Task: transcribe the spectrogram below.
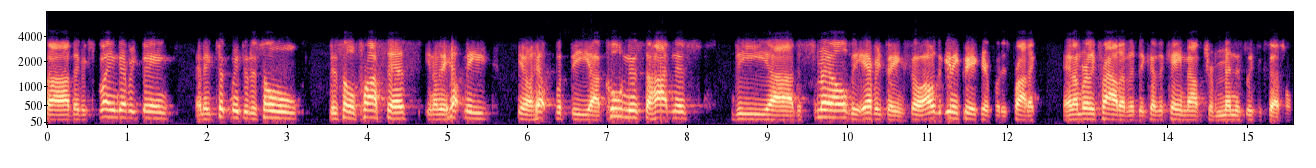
Uh, they've explained everything, and they took me through this whole this whole process. You know, they helped me. You know, help with the uh, coolness, the hotness, the uh, the smell, the everything. So I was a guinea pig here for this product, and I'm really proud of it because it came out tremendously successful.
